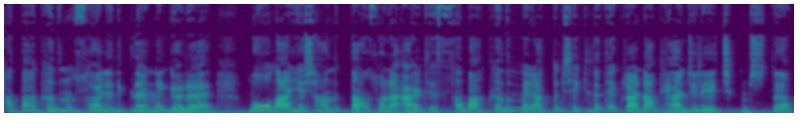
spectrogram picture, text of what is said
Hatta kadının söylediklerine göre bu olay yaşandıktan sonra ertesi sabah kadın meraklı bir şekilde tekrardan pencereye çıkmıştı.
